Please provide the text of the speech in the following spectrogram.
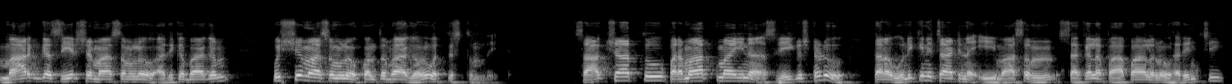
మార్గశీర్ష మాసంలో అధిక భాగం పుష్యమాసంలో కొంత భాగం వర్తిస్తుంది. సాక్షాత్తు పరమాత్మ అయిన శ్రీకృష్ణుడు తన ఉనికిని చాటిన ఈ మాసం సకల పాపాలను హరించి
